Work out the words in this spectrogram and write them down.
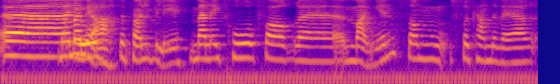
Eh, Men, men jo, ja. selvfølgelig. Men jeg tror for eh, mange som, så kan det være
